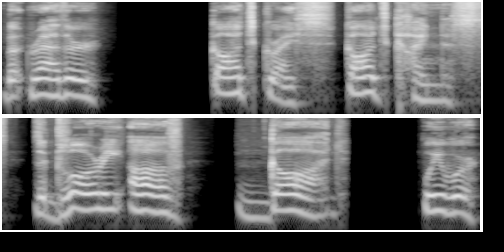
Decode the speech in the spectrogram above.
but rather God's grace, God's kindness, the glory of God. We were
